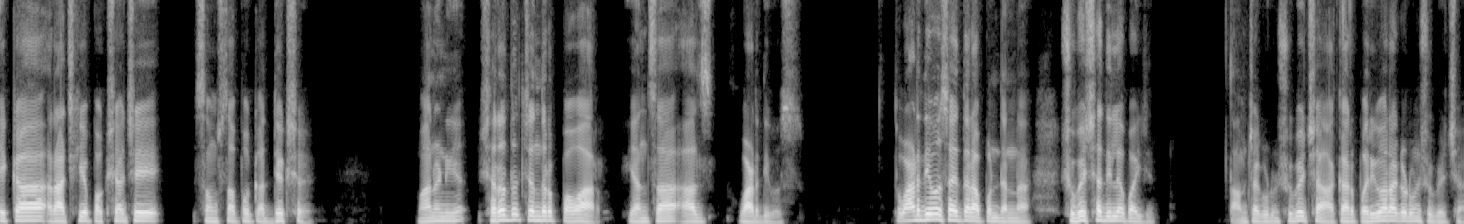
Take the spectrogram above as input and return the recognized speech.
एका राजकीय पक्षाचे संस्थापक अध्यक्ष माननीय शरदचंद्र पवार यांचा आज वाढदिवस. तो वाढदिवस आहे तर आपण त्यांना शुभेच्छा दिल्या पाहिजेत. तर आमच्याकडून शुभेच्छा आकार परिवाराकडून शुभेच्छा.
